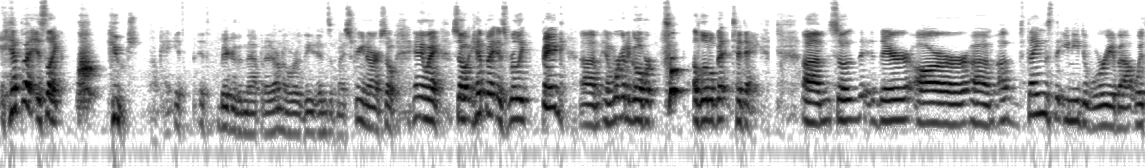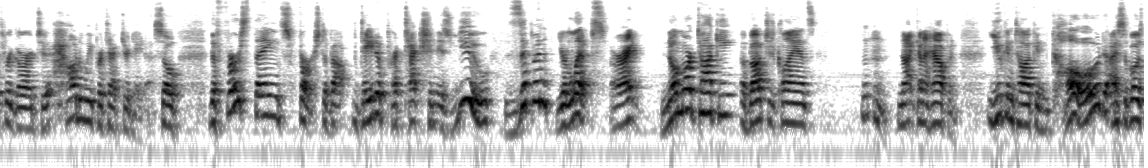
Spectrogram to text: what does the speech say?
HIPAA is like huge. Okay, it's, it's bigger than that, but I don't know where the ends of my screen are. So anyway, so HIPAA is really big, um, and we're going to go over a little bit today. Um, so th- there are um, uh, things that you need to worry about with regard to how do we protect your data. So the first things first about data protection is you zipping your lips. All right, no more talking about your clients. Mm-mm, not going to happen. You can talk in code. I suppose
